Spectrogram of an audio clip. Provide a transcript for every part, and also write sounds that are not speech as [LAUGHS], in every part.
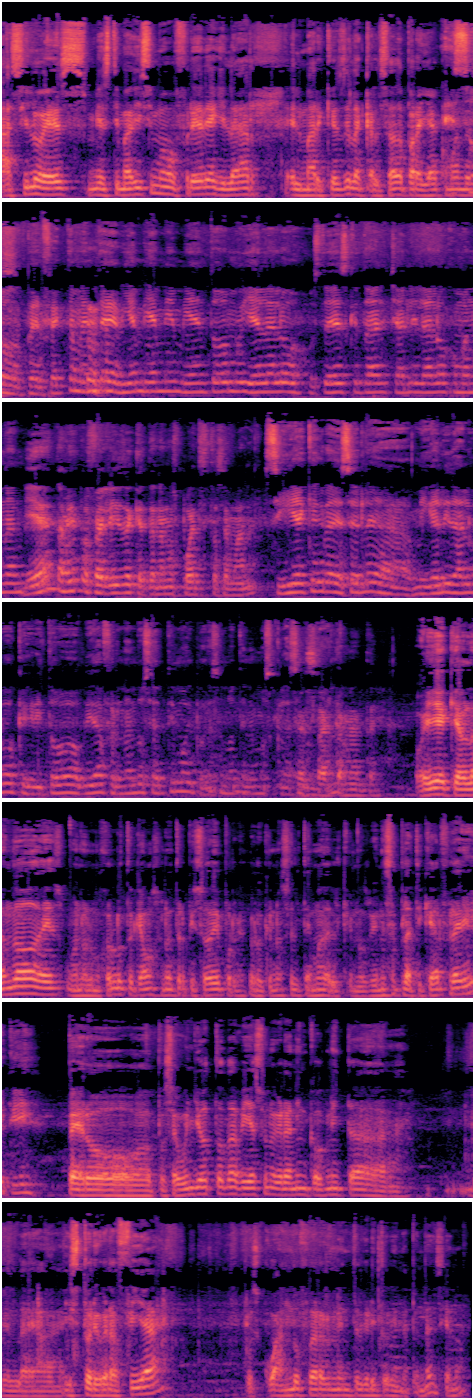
Así lo es, mi estimadísimo Freddy Aguilar, el marqués de la calzada para allá, ¿cómo andas? Eso, perfectamente. Bien, bien, bien, bien. Todo muy bien, Lalo. ¿Ustedes qué tal? Charlie, Lalo, ¿cómo andan? Bien, también pues feliz de que tenemos puente esta semana. Sí, hay que agradecerle a Miguel Hidalgo que gritó Viva Fernando VII y por eso no tenemos clase. mañana. Exactamente. Oye, que hablando de eso, bueno, a lo mejor lo tocamos en otro episodio porque creo que no es el tema del que nos vienes a platicar, Freddy. Ok. Pero, pues según yo, todavía es una gran incógnita de la historiografía, pues cuándo fue realmente el grito de independencia, ¿no?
